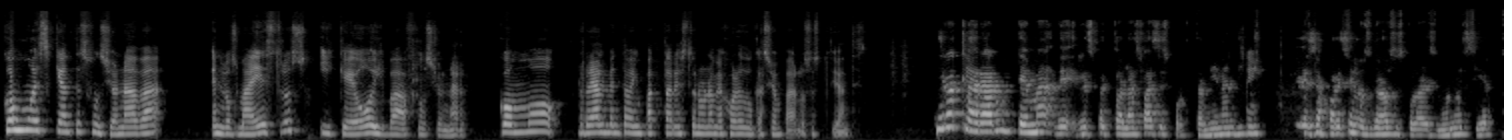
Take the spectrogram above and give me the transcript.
¿cómo es que antes funcionaba en los maestros y que hoy va a funcionar? ¿Cómo realmente va a impactar esto en una mejor educación para los estudiantes? Quiero aclarar un tema de, respecto a las fases, porque también han dicho que desaparecen los grados escolares. No, no es cierto.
